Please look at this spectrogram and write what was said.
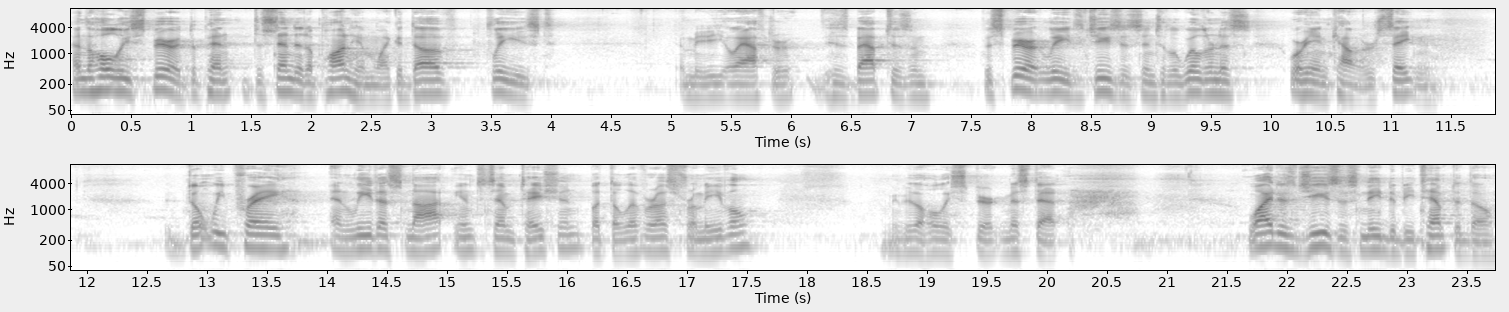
and the Holy Spirit depend, descended upon him like a dove, pleased. Immediately after his baptism, the Spirit leads Jesus into the wilderness where he encounters Satan. Don't we pray and lead us not into temptation, but deliver us from evil? Maybe the Holy Spirit missed that. Why does Jesus need to be tempted, though?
